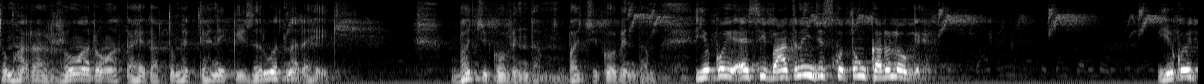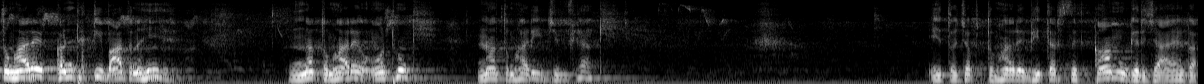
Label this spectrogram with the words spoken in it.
तुम्हारा रोआ रोआ कहेगा, तुम्हें कहने की ज़रूरत ना रहेगी। भज गोविंदम भज गोविंदम। ये कोई ऐसी बात नहीं जिसको तुम कर लोगे। ये कोई तुम्हारे कंठ की बात नहीं है। न तुम्हारे ओंठों की, ना तुम्हारी जिव्या की। ये तो जब तुम्हारे भीतर से काम गिर जाएगा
